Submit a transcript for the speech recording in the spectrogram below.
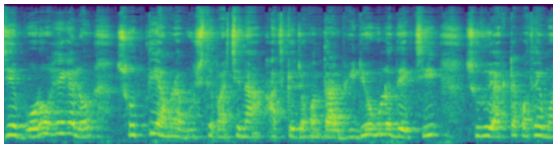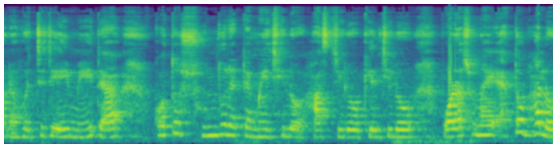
যে বড় হয়ে গেল, সত্যি আমরা বুঝতে পারছি না। আজকে যখন তার ভিডিওগুলো দেখছি, শুধু একটা কথাই মনে হচ্ছে যে, এই মেয়েটা কত সুন্দর একটা মেয়ে ছিল, হাসছিল, খেলছিল, পড়াশোনায় এত ভালো,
